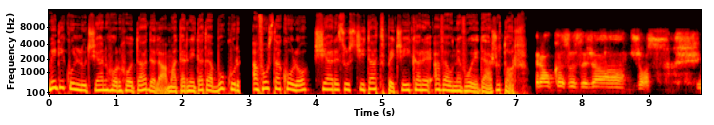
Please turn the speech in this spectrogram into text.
Medicul Lucian Horhota de la Maternitatea Bucur a fost acolo și a resuscitat pe cei care aveau nevoie de ajutor. Erau căzuți deja jos și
